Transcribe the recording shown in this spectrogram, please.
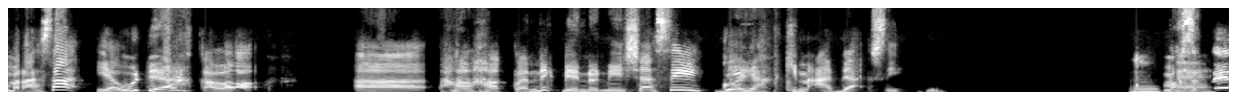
merasa ya udah kalau eh, hal-hal klinik di Indonesia sih gue yakin ada sih Oke. maksudnya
